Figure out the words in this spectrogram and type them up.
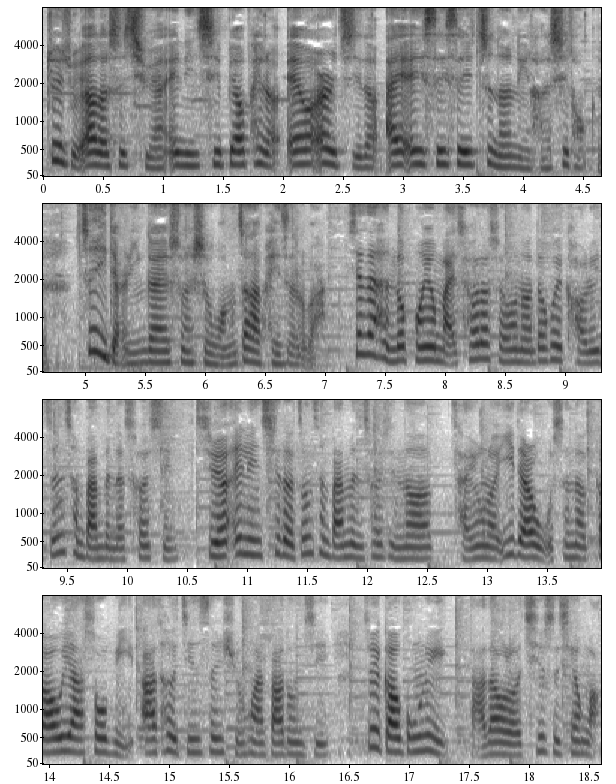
最主要的是，起源 A 零七标配了 L 二级的 IACC 智能领航系统，这一点应该算是王炸配置了吧？现在很多朋友买车的时候呢，都会考虑增程版本的车型。起源 A 零七的增程版本车型呢，采用了一点五升的高压缩比阿特金森循环发动机，最高功率达到了七十千瓦，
